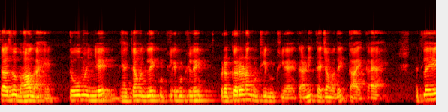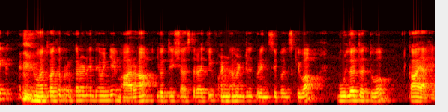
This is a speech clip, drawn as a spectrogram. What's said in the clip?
चा जो भाग आहे तो म्हणजे ह्याच्यामधले कुठले कुठले प्रकरण कुठली कुठली आहेत आणि त्याच्यामध्ये काय काय आहे. त्यातलं एक महत्वाचं प्रकरण आहे ते म्हणजे बारा ज्योतिषशास्त्राची फंडामेंटल प्रिन्सिपल्स किंवा मूलतत्व काय आहेत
